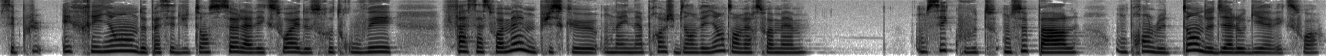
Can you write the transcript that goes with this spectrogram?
C'est plus effrayant de passer du temps seul avec soi et de se retrouver face à soi-même, puisque on a une approche bienveillante envers soi-même. On s'écoute, on se parle, on prend le temps de dialoguer avec soi,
